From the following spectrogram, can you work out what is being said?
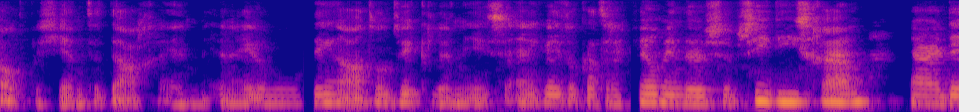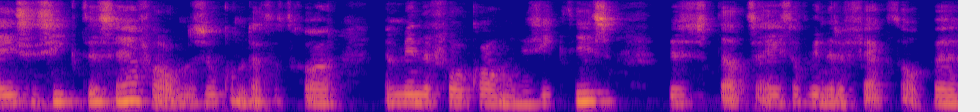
ook patiëntendag en een heleboel dingen aan het ontwikkelen is. En ik weet ook dat er veel minder subsidies gaan naar deze ziektes hè, voor onderzoek, omdat het gewoon een minder voorkomende ziekte is. Dus dat heeft ook minder effect op uh,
